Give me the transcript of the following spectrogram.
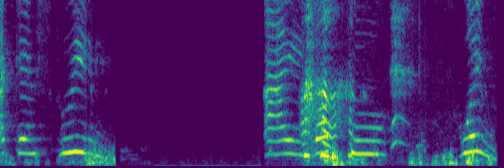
I can swim. I got to swim.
